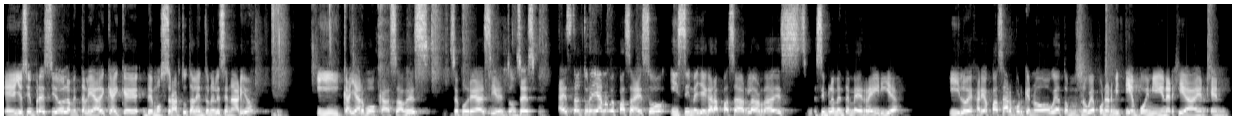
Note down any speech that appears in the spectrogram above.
eh, yo siempre he sido la mentalidad de que hay que demostrar tu talento en el escenario y callar boca, ¿sabes? Se podría decir. Entonces, a esta altura ya no me pasa eso y si me llegara a pasar, la verdad es simplemente me reiría y lo dejaría pasar porque no voy a, no voy a poner mi tiempo y mi energía en, en,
